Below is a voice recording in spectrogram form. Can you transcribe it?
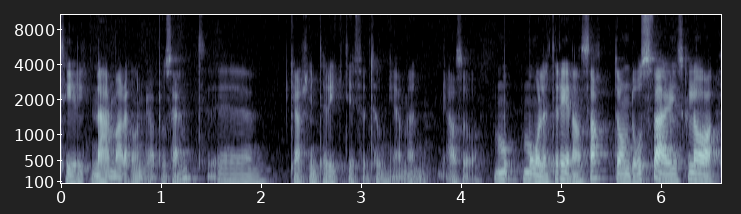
till närmare 100 procent. Eh, kanske inte riktigt för tunga, men alltså, målet är redan satt. Om då Sverige skulle ha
